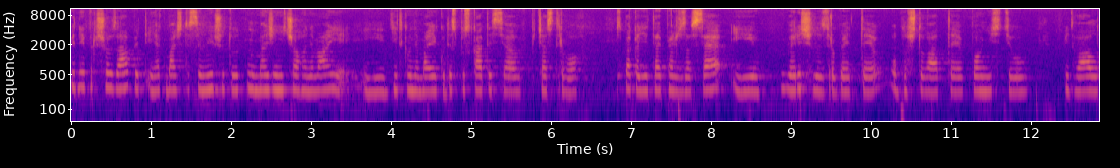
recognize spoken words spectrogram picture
Від неї прийшов запит, і як бачите самі, що тут ну майже нічого немає, і діткам немає куди спускатися під час тривог. Безпека дітей перш за все, і вирішили зробити, облаштувати повністю підвал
